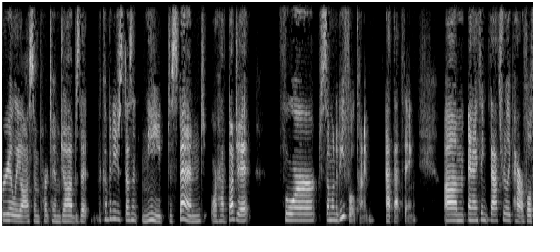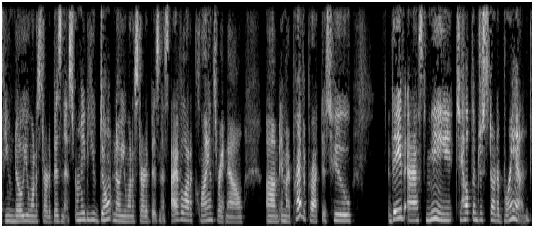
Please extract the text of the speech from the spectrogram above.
really awesome part time jobs that the company just doesn't need to spend or have budget for someone to be full time at that thing. Um, and I think that's really powerful if you know you want to start a business, or maybe you don't know you want to start a business. I have a lot of clients right now, um, in my private practice who they've asked me to help them just start a brand,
